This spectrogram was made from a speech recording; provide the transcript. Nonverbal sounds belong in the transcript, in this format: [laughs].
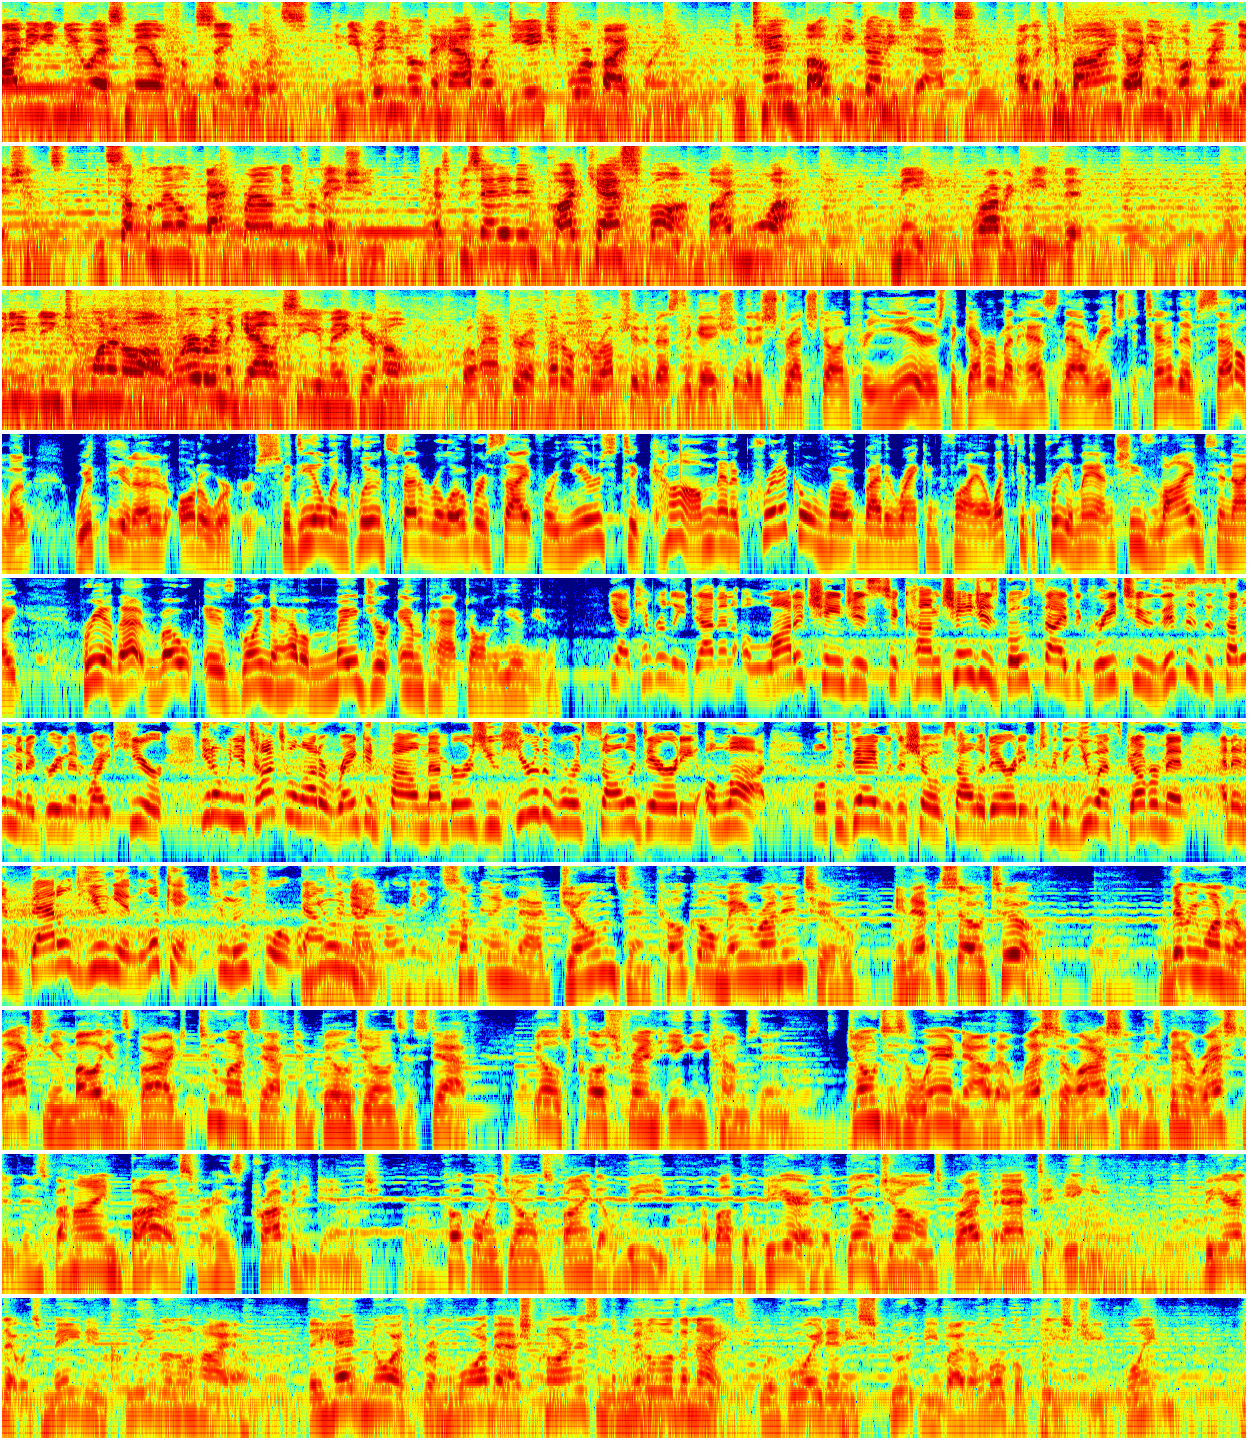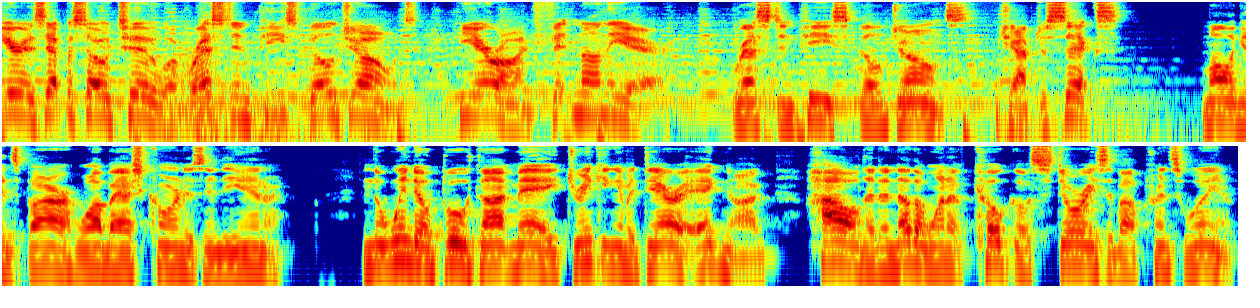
arriving in U.S. mail from St. Louis in the original de Havilland DH-4 biplane and 10 bulky gunny sacks are the combined audiobook renditions and supplemental background information as presented in podcast form by moi, me, Robert P. Fitton. Good evening to one and all, wherever in the galaxy you make your home. Well, after a federal corruption investigation that has stretched on for years, the government has now reached a tentative settlement with the United Auto Workers. The deal includes federal oversight for years to come and a critical vote by the rank and file. Let's get to Priya Mann. She's live tonight. Priya, that vote is going to have a major impact on the union. Yeah, Kimberly Devon, a lot of changes to come, changes both sides agreed to. This is the settlement agreement right here. You know, when you talk to a lot of rank and file members, you hear the word solidarity a lot. Well, today was a show of solidarity between the U.S. government and an embattled union looking to move forward. Union, something that Jones and Coco may run into in episode two. With everyone relaxing in Mulligan's bar two months after Bill Jones's death, Bill's close friend Iggy comes in Jones is aware now that Lester Larsen has been arrested and is behind bars for his property damage. Coco and Jones find a lead about the beer that Bill Jones brought back to Iggy, beer that was made in Cleveland, Ohio. They head north from Wabash Corners in the middle of the night to avoid any scrutiny by the local police chief, Boynton. Here is episode 2 of Rest in Peace Bill Jones, here on Fitton on the Air. Rest in peace, Bill Jones. Chapter 6 Mulligan's Bar, Wabash Corners, Indiana. In the window booth, Aunt May, drinking a Madeira eggnog, howled at another one of Coco's stories about Prince William.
